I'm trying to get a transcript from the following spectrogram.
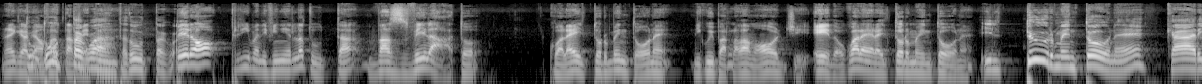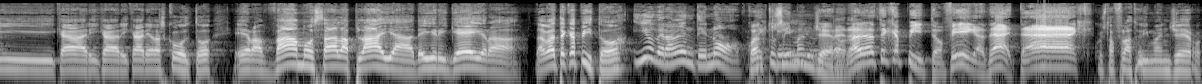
Non è che l'abbiamo fatta a metà. quanta, tutta quanta. Però, prima di finirla tutta, va svelato qual è il tormentone di cui parlavamo oggi. Edo, qual era il tormentone? Il turmentone, cari, cari, cari, cari all'ascolto, era Vamos a la playa dei Righeira. L'avete capito? Ma io veramente no. Quanto sei io- mangero? Beh, dai. L'avete capito? Figa, dai, tac! Questo afflato di Mangero.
